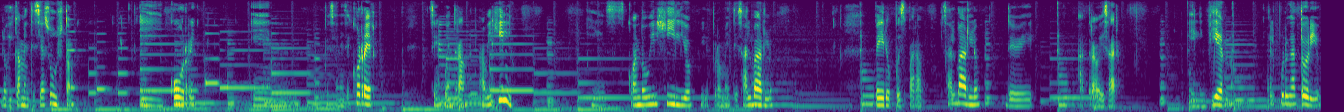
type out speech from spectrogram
Lógicamente se asusta y corre. En, pues en ese correr se encuentra a Virgilio. Y es cuando Virgilio le promete salvarlo. Pero pues para salvarlo debe atravesar el infierno, el purgatorio,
